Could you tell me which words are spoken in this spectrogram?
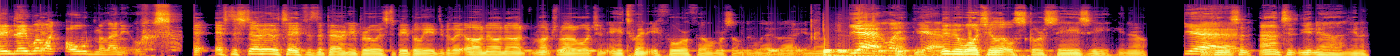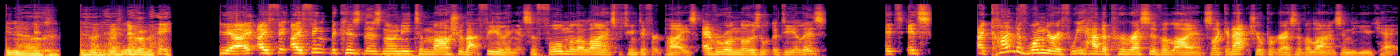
They they were like old millennials. If the stereotype of the Bernie bro is to be believed, to be like, oh no, no, I'd much rather watch an A24 film or something like that, you know. yeah, like yeah, Maybe watch a little Scorsese, you know. yeah, Listen, and to, you know, you know, you know. No, no, never mind. yeah. I, I think I think because there's no need to marshal that feeling. It's a formal alliance between different parties. Everyone knows what the deal is. It's it's. I kind of wonder if we had a progressive alliance, like an actual progressive alliance in the UK,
